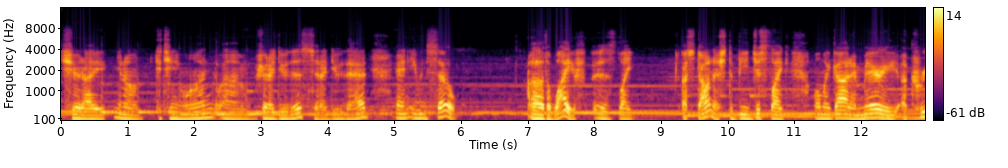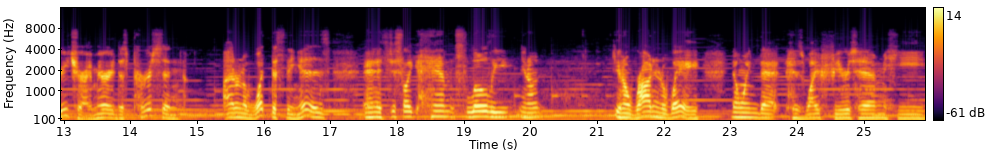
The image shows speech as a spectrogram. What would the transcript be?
should I, you know, continue on? Um, should I do this? Should I do that? And even so, uh, the wife is like astonished to be just like, oh my god, I married a creature. I married this person. I don't know what this thing is. And it's just like him slowly, you know, you know, rotting away, knowing that his wife fears him. He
